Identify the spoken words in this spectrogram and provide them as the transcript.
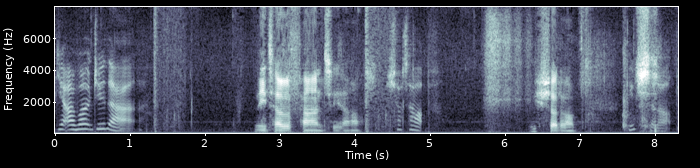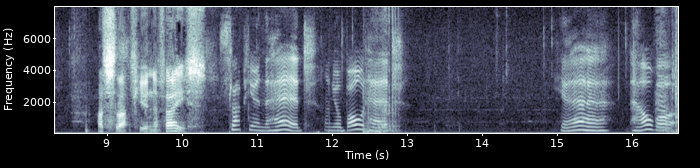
Yeah, I won't do that. We need to have a fancy house. Shut up. You shut up. You shut up. I'll slap you in the face. Slap you in the head, on your bald head. Yeah. Now what?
